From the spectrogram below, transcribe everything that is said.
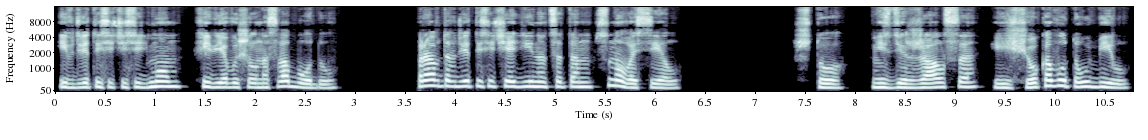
И в 2007 Филья вышел на свободу. Правда, в 2011 снова сел. Что, не сдержался и еще кого-то убил?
